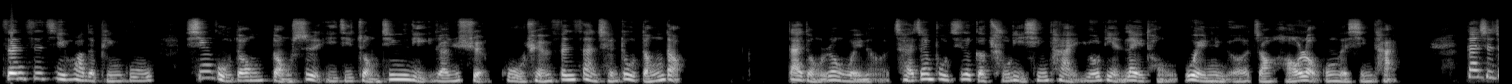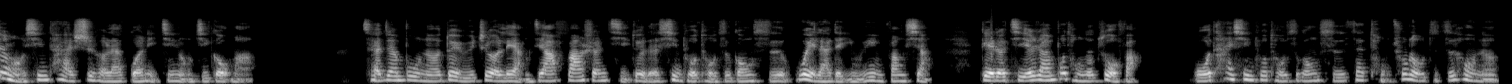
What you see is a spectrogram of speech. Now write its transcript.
增资计划的评估、新股东、董事以及总经理人选、股权分散程度等等。戴董认为呢，财政部这个处理心态有点类同为女儿找好老公的心态，但是这种心态适合来管理金融机构吗？财政部呢，对于这两家发生挤兑的信托投资公司未来的营运方向，给了截然不同的做法。国泰信托投资公司在捅出篓子之后呢，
